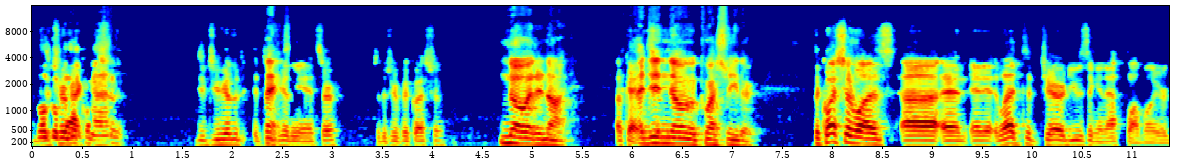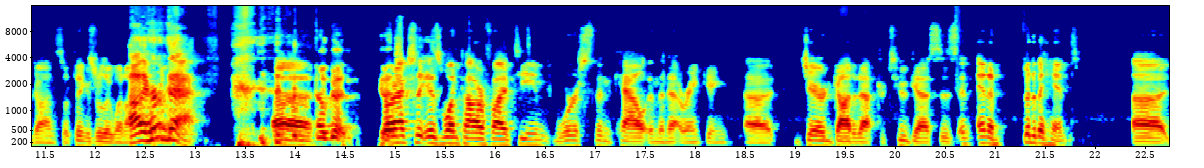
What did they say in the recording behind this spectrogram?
the Welcome trivia back, Matt. question. Did you hear the Did you hear the answer to the trivia question? No, I did not. Okay, I didn't know the question either. The question was, uh, and and it led to Jared using an f bomb while you're gone, so things really went. off I heard that. Uh, Oh, good. There Good. actually is one Power Five team worse than Cal in the net ranking. Uh, Jared got it after two guesses and, and a bit of a hint. Uh,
